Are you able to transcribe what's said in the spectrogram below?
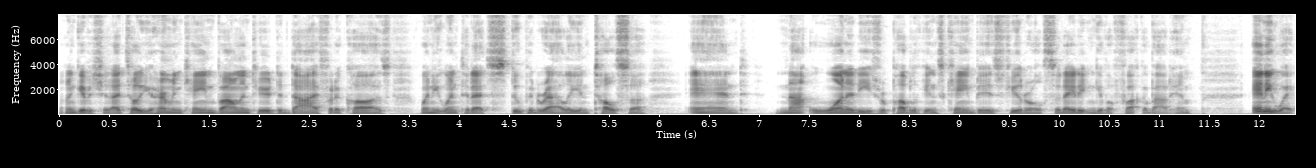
I don't give a shit. I told you, Herman Cain volunteered to die for the cause when he went to that stupid rally in Tulsa, and not one of these Republicans came to his funeral, so they didn't give a fuck about him. Anyway,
